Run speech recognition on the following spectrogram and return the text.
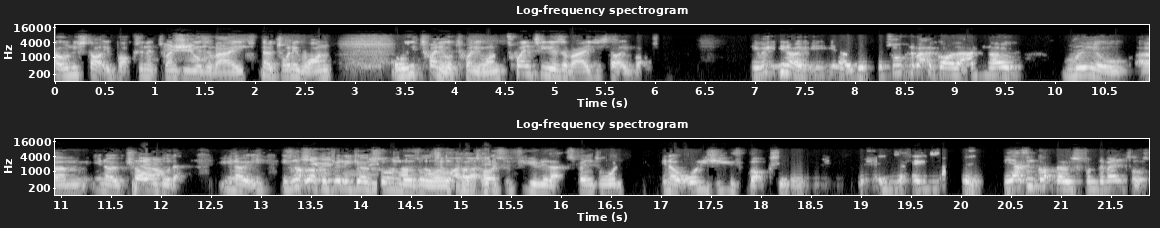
only started boxing at 20 years of age. No, 21. Or was he 20 or 21? 20 years of age, he started boxing you know, you know, we're talking about a guy that had no real, um, you know, childhood. No. You know, he, he's not like a Billy Joe Saunders or like a Tyson Fury that spent all, you know, all his youth boxing. Exactly. He hasn't got those fundamentals.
